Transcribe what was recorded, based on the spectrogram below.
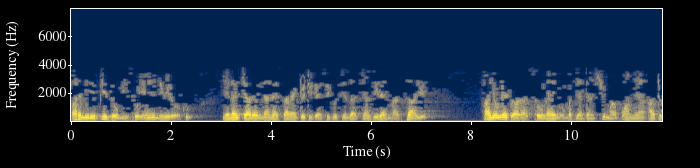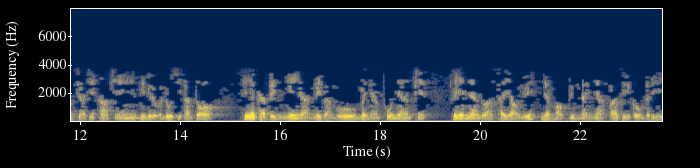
ပါရမီတွေပြည့်စုံပြီဆိုရင်ဒီလိုအခုမြင်လိုက်ကြတဲ့နာနဲ့စားတိုင်းတွေ့ထိတဲ့စိတ်ကူးစဉ်းစားကြံစည်တိုင်းမှာစ၍အာယုန်နဲ့တွာရဆုံတိုင်းကိုမပြတ်တမ်းရှုမှတ်ပွားများအားထုတ်ကြခြင်းအပြင်မိမိတို့အလိုရှိအပ်သော ဆင်းရဲခတ်သိငြင်းရာနိဗ္ဗာန်ကိုမဉ္ဇဉ်ဖိုးဉဏ်ဖြင့်လျင်မြန်စွာဆက်ရောက်၍မျက်မှောက်ပြုနိုင်ကြပါစေကုန်သတည်း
